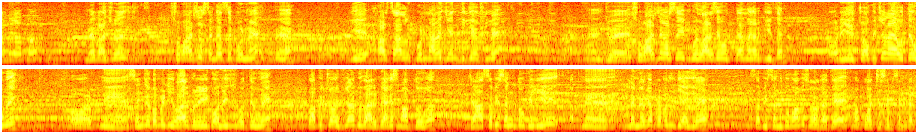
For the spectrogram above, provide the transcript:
उपलक्ष्य में है। राजेश्वर सुभाष संगत से बोल रहे हैं ये हर साल गुरु नानक जयंती के उसमें जो है सुभाष नगर से गुरुद्वारे से उठता है नगर कीर्तन और ये चौकी चौराहे होते हुए और अपने Sanjay committee hall Bareilly college होते हुए वापिस चौक चौक गुजारे पे आगे समाप्त होगा जहाँ सभी संगतों के लिए अपने लंगर का प्रबंध किया गया है। सभी संगतों को वहाँ पर स्वागत है वहाँ पहुँचे सभी संगत।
